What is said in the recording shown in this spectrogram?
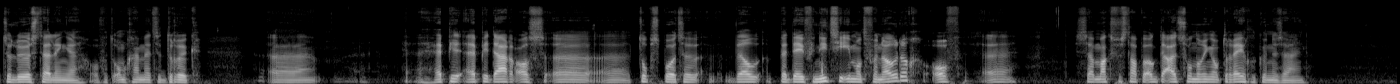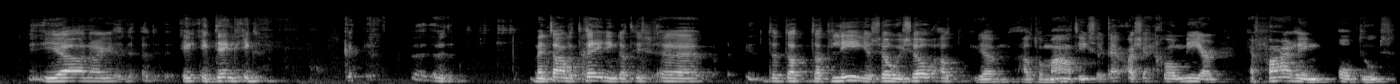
teleurstellingen of het omgaan met de druk. heb, je, heb je daar als topsporter wel per definitie iemand voor nodig? Of zou Max Verstappen ook de uitzondering op de regel kunnen zijn? Ja, nou, ik, ik denk, ik, mentale training, dat is, uh, dat, dat, dat leer je sowieso ja, automatisch. Kijk, als je gewoon meer ervaring opdoet,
